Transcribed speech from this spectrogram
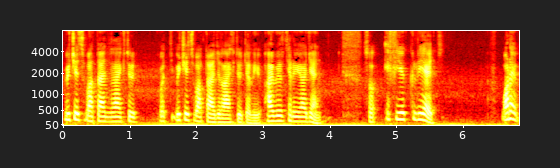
which is what I'd like to, what, which is what I'd like to tell you. I will tell you again. So if you create, what if,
